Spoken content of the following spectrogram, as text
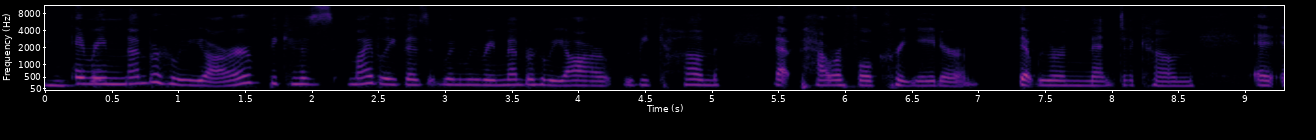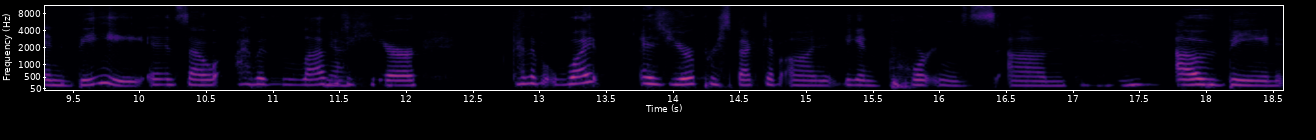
mm-hmm. and remember who we are because my belief is when we remember who we are we become that powerful creator that we were meant to come and, and be. And so I would love yeah. to hear kind of what is your perspective on the importance um, mm-hmm. of being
